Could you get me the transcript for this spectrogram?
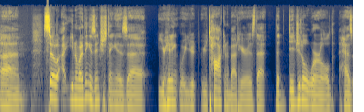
Um, so you know what i think is interesting is uh, you're hitting what you're, you're talking about here is that the digital world has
